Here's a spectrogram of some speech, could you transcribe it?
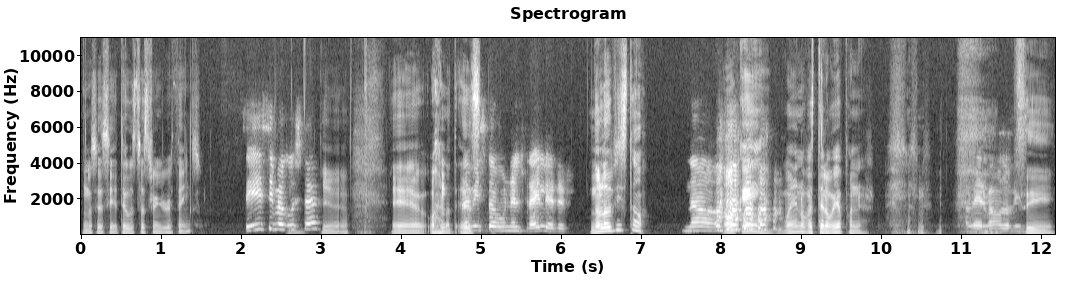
No sé si te gusta Stranger Things. Sí, sí me gusta. Yeah. Eh, bueno, No he visto aún el tráiler. ¿no lo has visto? No. Ok, bueno, pues te lo voy a poner. A ver, vamos a ver. Sí.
